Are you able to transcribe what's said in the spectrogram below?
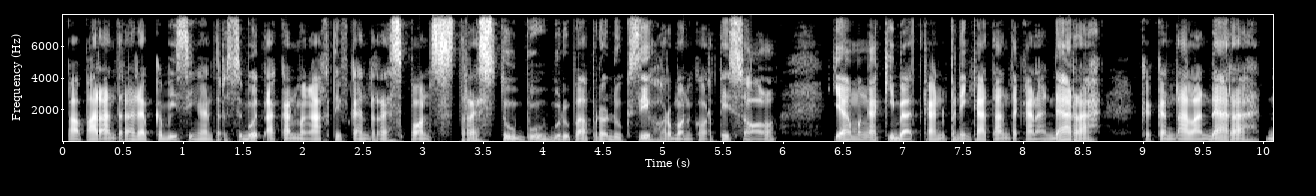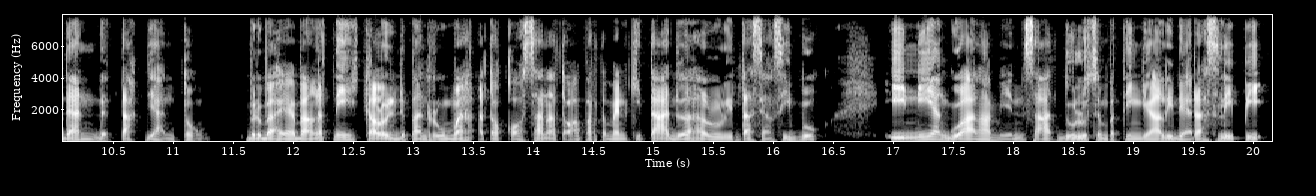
Paparan terhadap kebisingan tersebut akan mengaktifkan respons stres tubuh berupa produksi hormon kortisol yang mengakibatkan peningkatan tekanan darah, kekentalan darah, dan detak jantung. Berbahaya banget nih kalau di depan rumah atau kosan atau apartemen kita adalah lalu lintas yang sibuk. Ini yang gue alamin saat dulu sempat tinggal di daerah Selipi.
